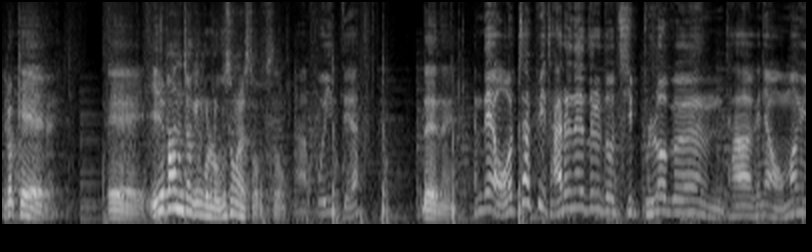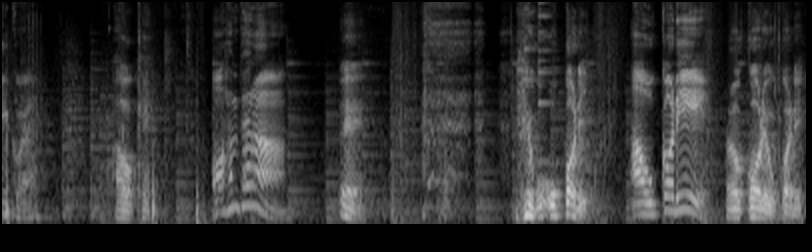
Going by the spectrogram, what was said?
이렇게 그래? 예 일반적인 걸로 우승할 수 없어. 아 포인트야? 네네. 근데 어차피 다른 애들도 집 블럭은 다 그냥 엉망일 거야 아 오케이. 어 한펜아 예. 이거 옷걸이. 아 옷걸이 옷걸이 옷걸이.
